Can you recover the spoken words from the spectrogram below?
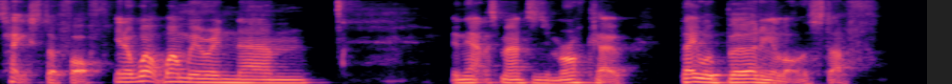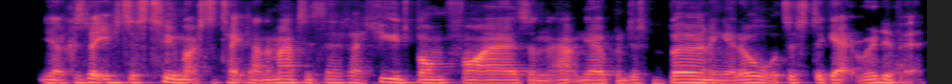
take stuff off. You know, when, when we were in um, in the Atlas Mountains in Morocco, they were burning a lot of the stuff. You know, because it's just too much to take down the mountains. They had huge bonfires and out in the open, just burning it all just to get rid of it.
